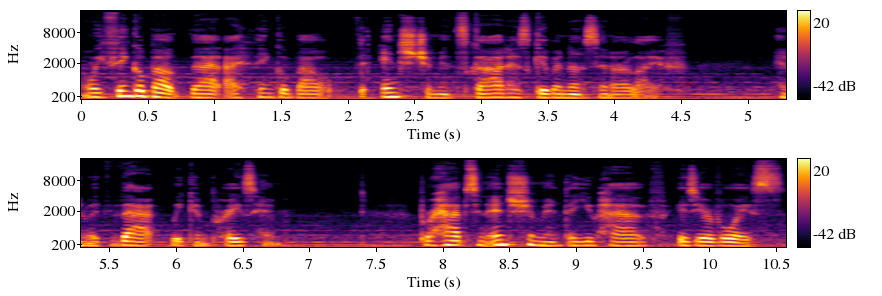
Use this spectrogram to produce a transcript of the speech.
When we think about that, I think about the instruments God has given us in our life. And with that, we can praise Him. Perhaps an instrument that you have is your voice.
